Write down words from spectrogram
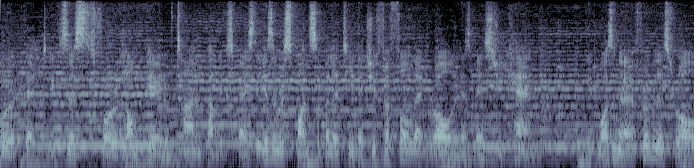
work that exists for a long period of time in public space there is a responsibility that you fulfill that role as best you can. It wasn't a frivolous role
